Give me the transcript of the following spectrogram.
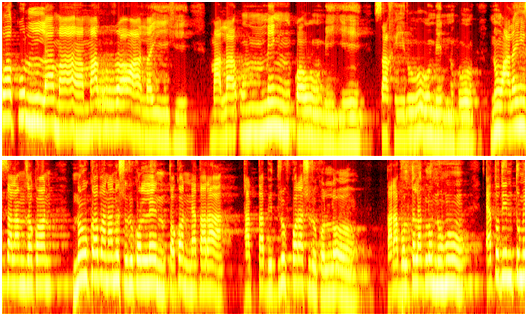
ওয়া কুল্লামা মাররা আলাইহি মালা উম্মিং কৌমিহি সাখিরু মিনহু। নু আলাইহি সালাম যখন নৌকা বানানো শুরু করলেন, তখন নেতারা ঠাট্টা বিদ্রুপ করা শুরু করল। তারা বলতে লাগল, নুহু, এতদিন তুমি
